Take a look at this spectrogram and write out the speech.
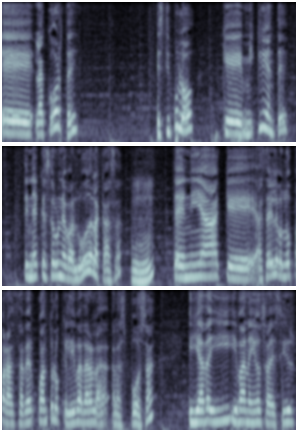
eh, la corte estipuló que mi cliente tenía que hacer un evalúo de la casa, tenía que hacer el evalúo para saber cuánto lo que le iba a dar a la, a la esposa y ya de ahí iban ellos a decir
